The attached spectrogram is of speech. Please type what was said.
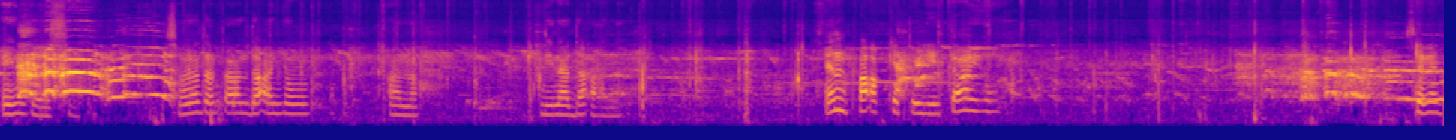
Ayun guys. So, natatandaan yung ano, dinadaanan. And paakyat ulit tayo. Sa red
